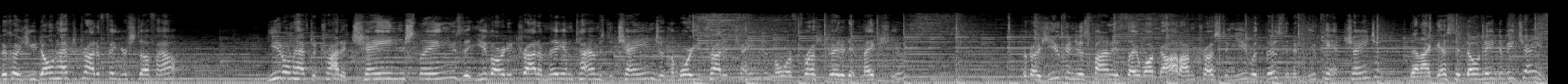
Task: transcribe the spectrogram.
Because you don't have to try to figure stuff out. You don't have to try to change things that you've already tried a million times to change, and the more you try to change them, the more frustrated it makes you. Because you can just finally say, well, God, I'm trusting you with this, and if you can't change it, then I guess it don't need to be changed.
